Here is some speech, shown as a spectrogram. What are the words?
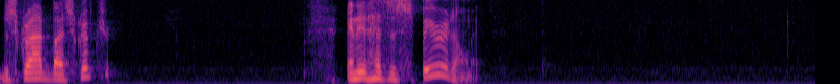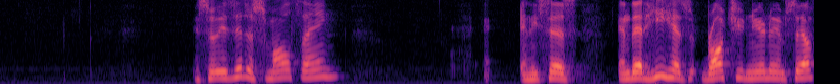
Described by Scripture. And it has a spirit on it. And so, is it a small thing? And he says, and that he has brought you near to himself.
